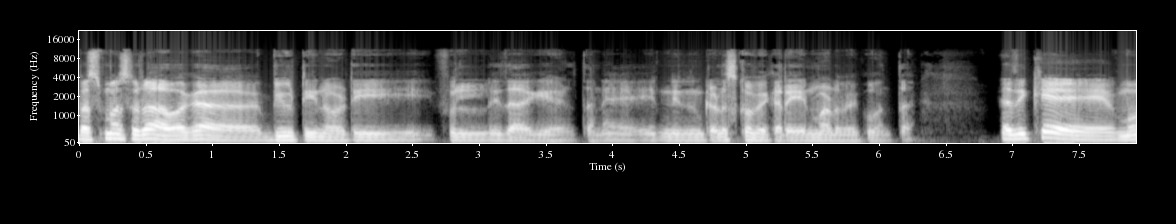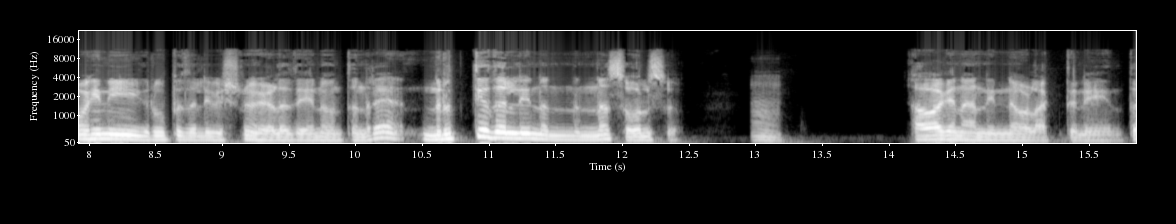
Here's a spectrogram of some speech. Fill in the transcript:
ಭಸ್ಮಾಸುರ ಅವಾಗ ಬ್ಯೂಟಿ ನೋಡಿ ಫುಲ್ ಇದಾಗಿ ಹೇಳ್ತಾನೆ ನಿನ್ ಗಳಿಸ್ಕೋಬೇಕಾರೆ ಏನ್ ಮಾಡ್ಬೇಕು ಅಂತ. ಅದಕ್ಕೆ ಮೋಹಿನಿ ರೂಪದಲ್ಲಿ ವಿಷ್ಣು ಹೇಳೋದೇನು ಅಂತಂದ್ರೆ ನೃತ್ಯದಲ್ಲಿ ನನ್ನನ್ನ ಸೋಲ್ಸು. ಅವಾಗ ನಾನು ನಿನ್ನವಳಾಗ್ತೀನಿ ಅಂತ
